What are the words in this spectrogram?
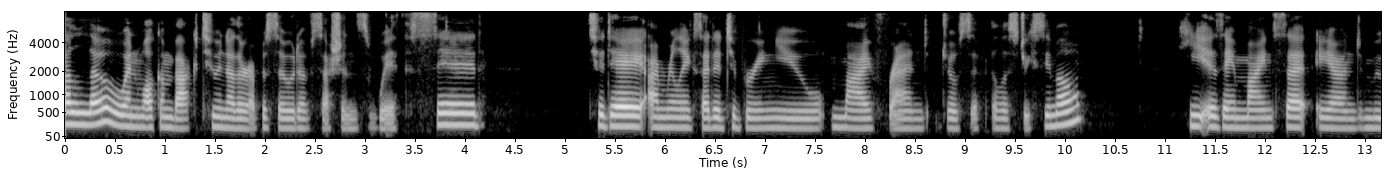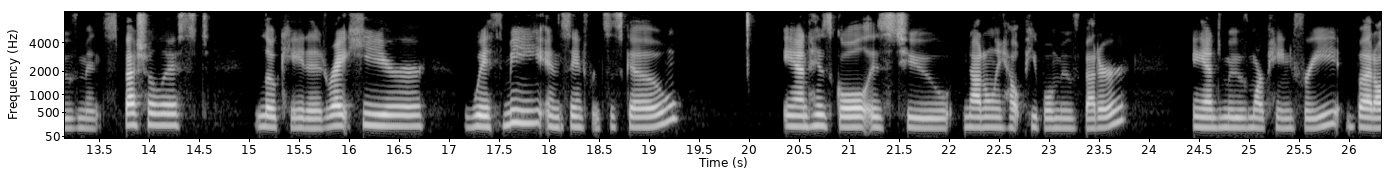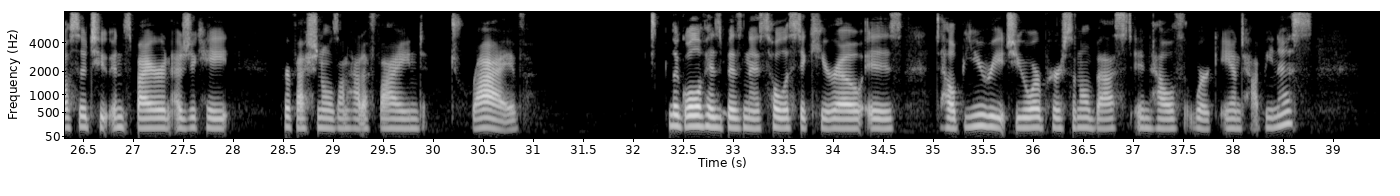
Hello, and welcome back to another episode of Sessions with Sid. Today, I'm really excited to bring you my friend Joseph Illustrissimo. He is a mindset and movement specialist located right here with me in San Francisco. And his goal is to not only help people move better and move more pain free, but also to inspire and educate professionals on how to find drive. The goal of his business, Holistic Hero, is to help you reach your personal best in health, work, and happiness.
